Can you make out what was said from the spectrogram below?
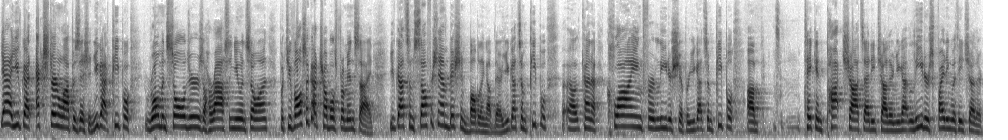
Yeah, you've got external opposition. You got people, Roman soldiers harassing you and so on, but you've also got troubles from inside. You've got some selfish ambition bubbling up there. You got some people uh, kind of clawing for leadership, or you got some people um, taking pot shots at each other, and you got leaders fighting with each other.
